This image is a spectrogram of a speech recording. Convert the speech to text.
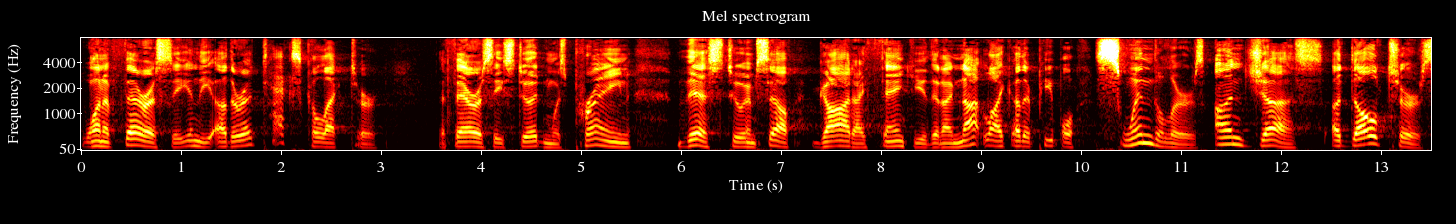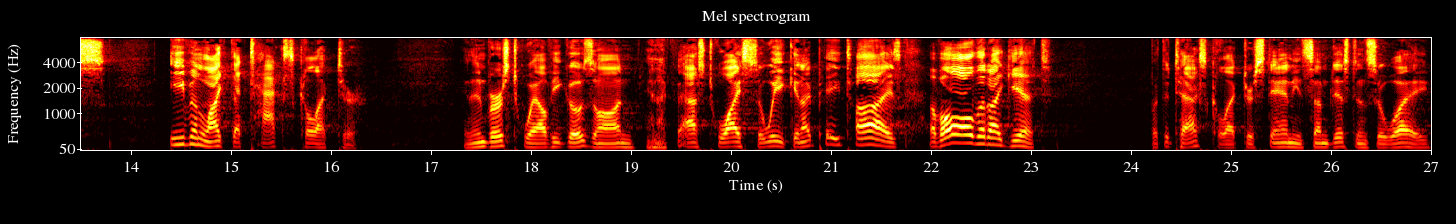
one a Pharisee and the other a tax collector. The Pharisee stood and was praying this to himself God, I thank you that I'm not like other people, swindlers, unjust, adulterers, even like the tax collector. And in verse 12, he goes on, and I fast twice a week, and I pay tithes of all that I get. But the tax collector, standing some distance away,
